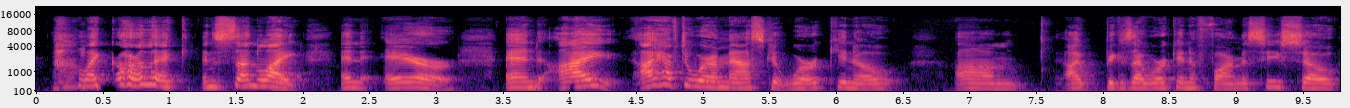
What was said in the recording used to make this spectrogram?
like garlic and sunlight and air. And i i have to wear a mask at work you know um, I because I work in a pharmacy, so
